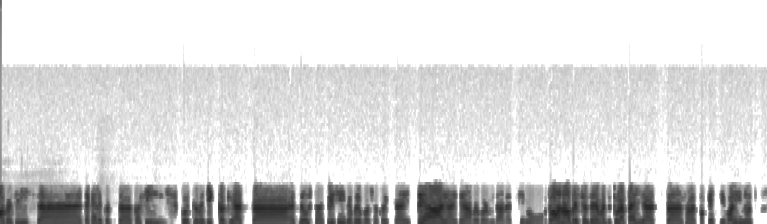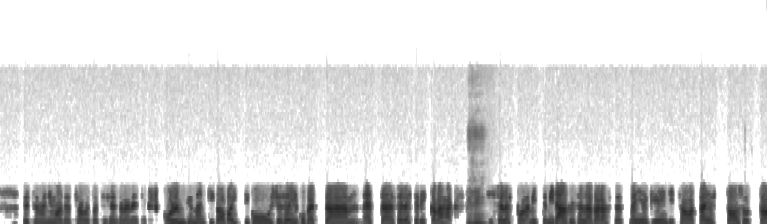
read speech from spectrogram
aga siis äh, tegelikult äh, ka siis, kui ütleme, et ikkagi, et äh,, et nõustaja küsib ja võib-olla sa kõike ei tea ja ei tea võib-olla, mida need sinu toanaabrid seal teevad ja tuleb välja, et äh, sa oled paketi valinud ütleme niimoodi, et sa võtad siis endale näiteks kolmkümmend gigabaiti kuus ja selgub, et, äh, et sellest jääb ikka väheks mm, -hmm. siis sellest pole mitte midagi, sellepärast et meie kliendid saavad täiesti tasuta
